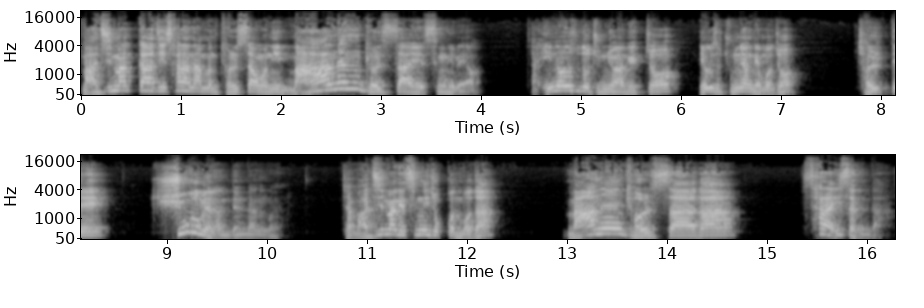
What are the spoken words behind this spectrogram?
마지막까지 살아남은 결사원이 많은 결사의 승리래요. 자, 인원수도 중요하겠죠. 여기서 중요한 게 뭐죠? 절대 죽으면 안 된다는 거예요. 자, 마지막에 승리 조건 뭐다? 많은 결사가 살아 있어야 된다.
